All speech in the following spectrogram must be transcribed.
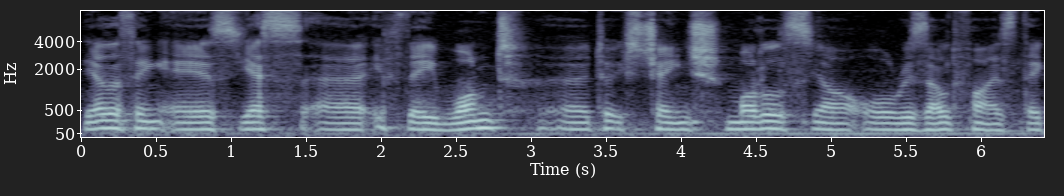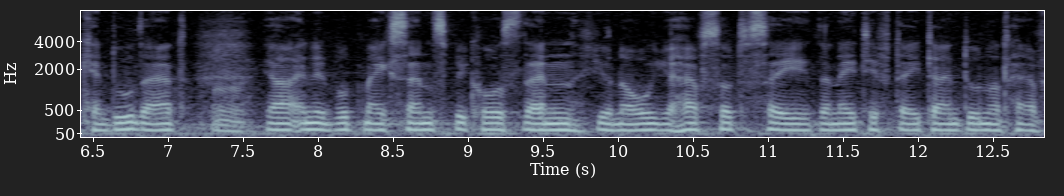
the other thing is, yes, uh, if they want uh, to exchange models yeah, or result files, they can do that. Mm. Yeah, and it would make sense because then you know you have, so to say, the native data and do not have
